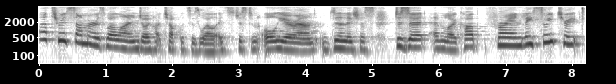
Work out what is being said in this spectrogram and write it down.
Uh, through summer as well I enjoy hot chocolates as well. It's just an all year round delicious dessert and low carb friendly sweet treat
